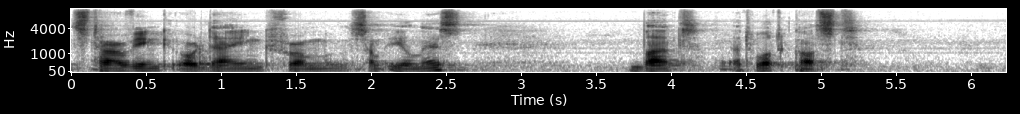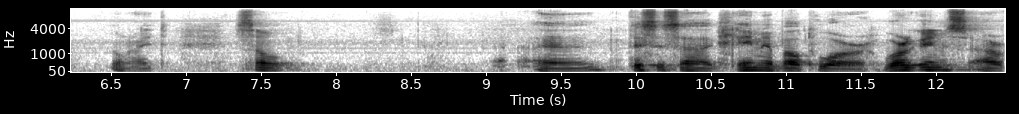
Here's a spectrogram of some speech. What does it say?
starving or dying from some illness, but at what cost? All right. So uh, this is a game about war. War games are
